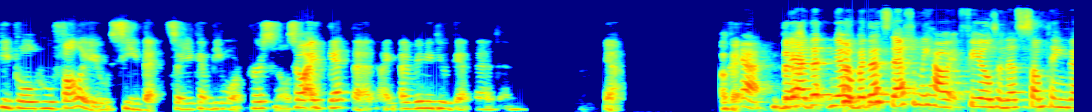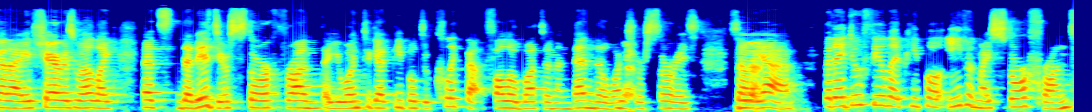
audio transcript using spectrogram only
people who follow you see that, so you can be more personal. So I get that. I, I really do get that. And yeah. Okay. Yeah. yeah. That, no, but that's definitely how it feels, and that's something that I share as well. Like that's that is your storefront that you want to get people to click that follow button, and then they'll watch yeah. your stories. So yeah. yeah but I do feel that people, even my storefront,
